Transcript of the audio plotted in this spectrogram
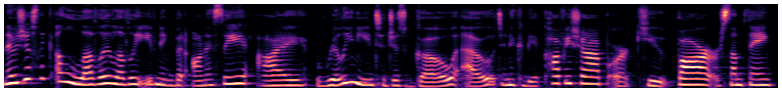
And it was just like a lovely, lovely evening. But honestly, I really need to just go out and it could be a coffee shop or a cute bar or something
